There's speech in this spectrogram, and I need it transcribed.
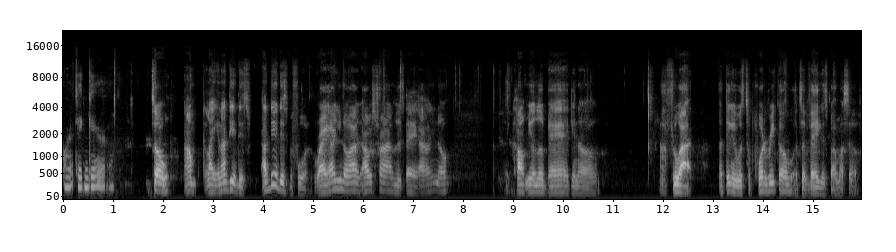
aren't taken care of. So I'm like, and I did this. I did this before, right? I, you know, I, I was trying the thing. I, you know, it caught me a little bag, and um, I flew out. I think it was to Puerto Rico or to Vegas by myself.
